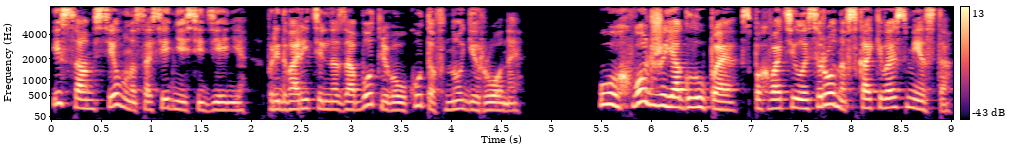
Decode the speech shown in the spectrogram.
и сам сел на соседнее сиденье, предварительно заботливо укутав ноги Роны. «Ох, вот же я глупая!» – спохватилась Рона, вскакивая с места.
